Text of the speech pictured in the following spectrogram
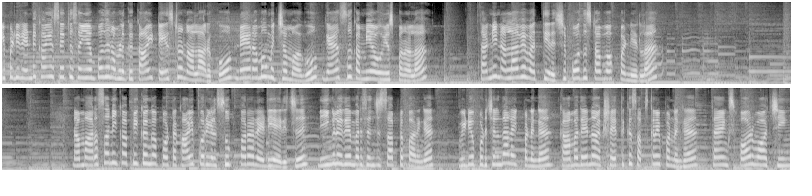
இப்படி ரெண்டு காயும் சேர்த்து செய்யும் போது நம்மளுக்கு காய் டேஸ்ட்டும் நல்லாயிருக்கும். நேரமும் மிச்சமாகும். கேஸும் கம்மியாகவும் யூஸ் பண்ணலாம். தண்ணி நல்லாவே வத்திருச்சு. போதும் ஸ்டவ் ஆஃப் பண்ணிடலாம். நம்ம அரசாணிக்கா பீக்கங்க போட்ட காய் பொரியல் சூப்பராக ரெடி ஆயிடுச்சு நீங்களும் இதே மாதிரி செஞ்சு சாப்பிட்டு பாருங்கள் வீடியோ பிடிச்சிருந்தா லைக் பண்ணுங்க. காமதேனு அக்ஷயத்துக்கு சப்ஸ்கிரைப் பண்ணுங்கள் தேங்க்ஸ் ஃபார் வாட்சிங்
